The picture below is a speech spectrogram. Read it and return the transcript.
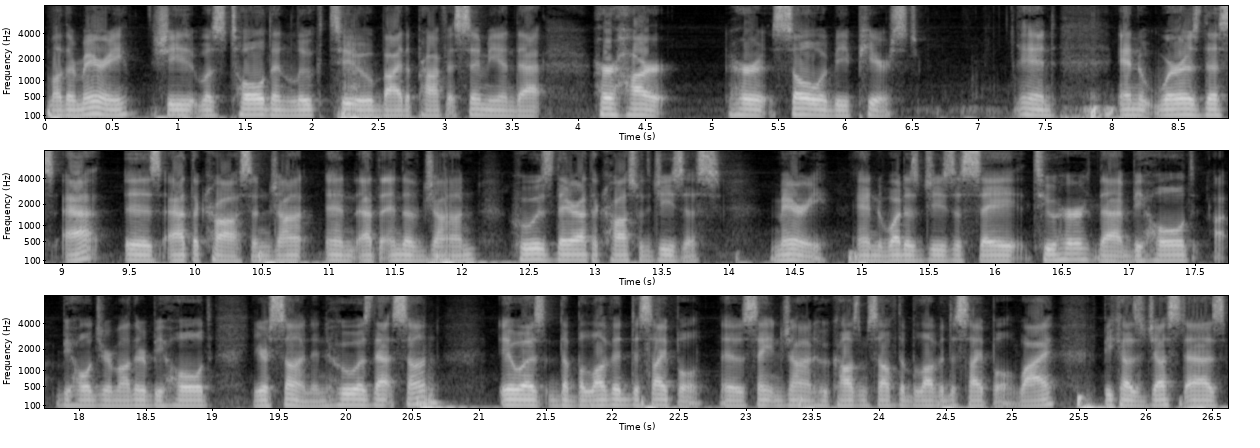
Mother Mary, she was told in Luke 2 by the prophet Simeon that her heart, her soul would be pierced. And and where is this at? Is at the cross and John and at the end of John, who is there at the cross with Jesus? Mary. And what does Jesus say to her? That behold, behold your mother, behold your son. And who was that son? It was the beloved disciple. It was Saint John who calls himself the beloved disciple. Why? Because just as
